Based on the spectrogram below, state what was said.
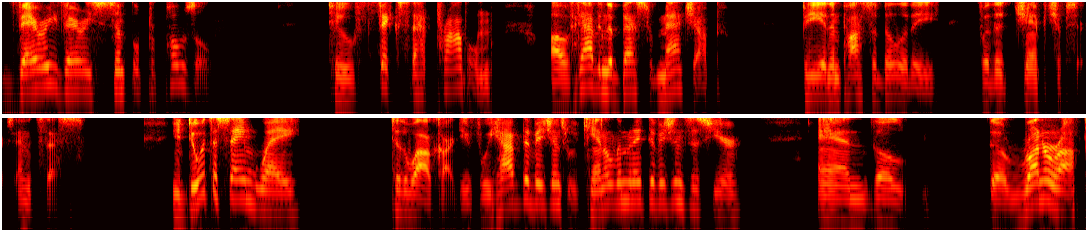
very, very simple proposal to fix that problem of having the best matchup be an impossibility for the championship series. And it's this you do it the same way to the wild card. If we have divisions, we can't eliminate divisions this year, and the the runner up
